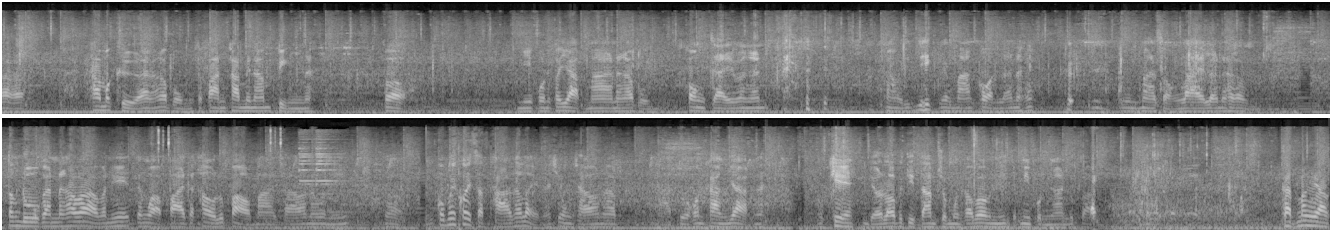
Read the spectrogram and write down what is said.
อ่าท่ามะเขือนะครับผมสะพานข้ามแม่น้ำปิงนะก็มีคนเขาอยากมานะครับผมข้องใจว่างั้นเอายิกยังมาก่อนแล้วนะมันมาสองลายแล้วนะครับต้องดูกันนะครับว่าวันนี้จังหวะปลายจะเข้าหรือเปล่ามาเช้านะวันนี้ก็ก็ไม่ค่อยศรัทธาเท่าไหร่นะช่วงเช้านะครับหาตัวค่อนข้างยากนะ โอเค เดี๋ยวเราไปติดตามชมกันครับว่าวันนี้จะมีผลงานหรือเปล่ากัดบ้างอยาก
